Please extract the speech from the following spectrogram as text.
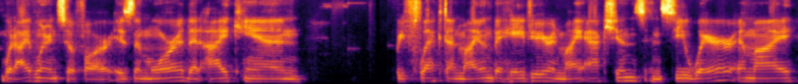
what I've learned so far is the more that I can reflect on my own behavior and my actions and see where am I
